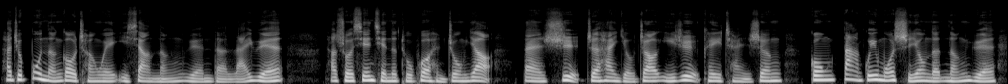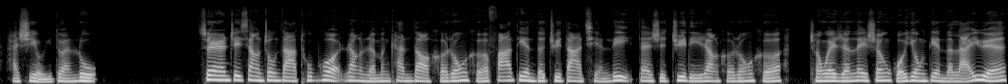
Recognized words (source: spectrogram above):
它就不能够成为一项能源的来源。他说，先前的突破很重要，但是这和有朝一日可以产生供大规模使用的能源还是有一段路。虽然这项重大突破让人们看到核融合发电的巨大潜力，但是距离让核融合成为人类生活用电的来源，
